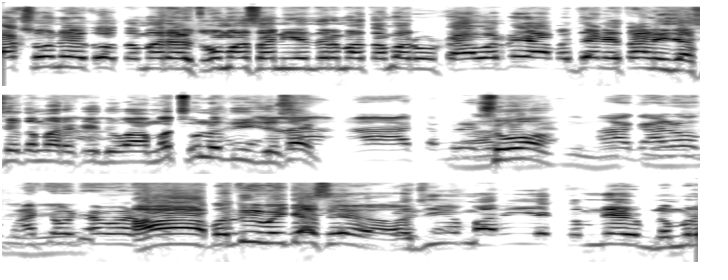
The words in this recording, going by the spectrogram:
રાખશો ને તો તમારે ચોમાસાની અંદરમાં તમારું ટાવર ને આ બધાને તાણી જશે તમારે કીધું આ મચ્છુ નદી છે સાહેબ. શું. હા બધું વહી જશે. હજી મારી એક તમને નમ્ર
